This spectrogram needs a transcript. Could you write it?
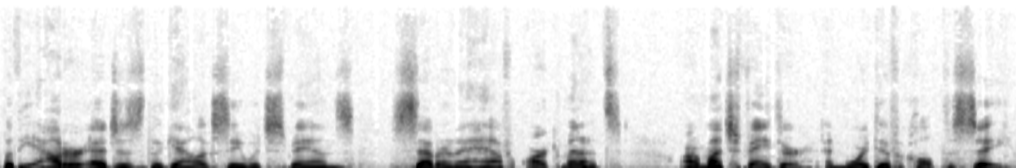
but the outer edges of the galaxy, which spans seven and a half arc minutes, are much fainter and more difficult to see.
